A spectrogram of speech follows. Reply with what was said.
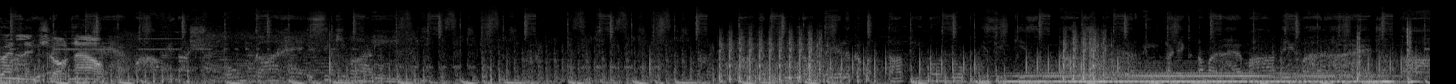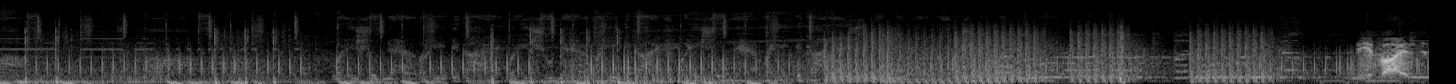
Adrenaline shot now. Advised.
